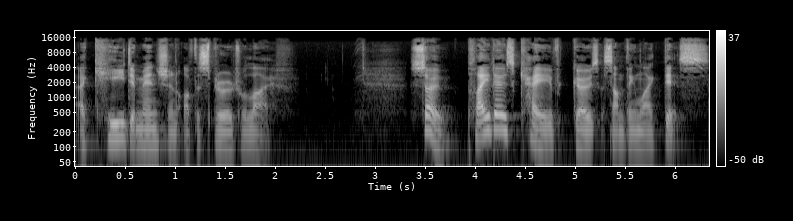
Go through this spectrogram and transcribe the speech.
a key dimension of the spiritual life. So, Plato's cave goes something like this.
